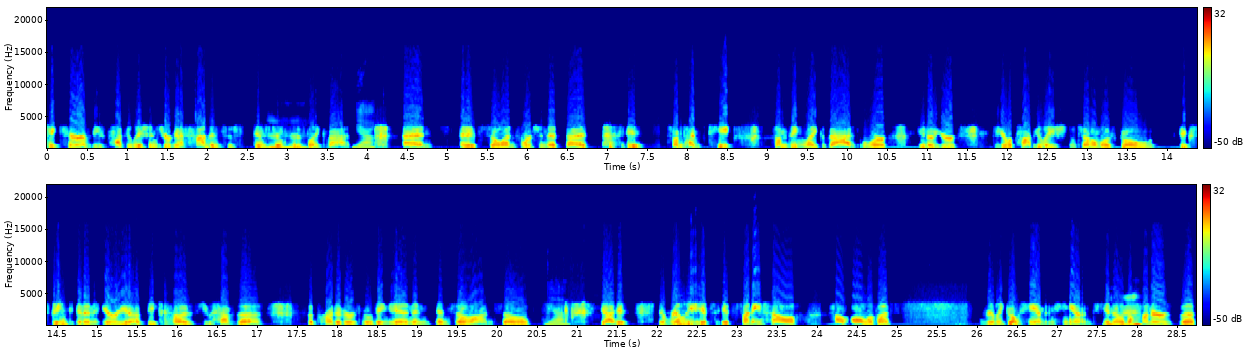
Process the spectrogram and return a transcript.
take care of these populations you're going to have instances Mhm. like that Yeah. and and it's so unfortunate that it sometimes takes something like that or you know your your population to almost go extinct in an area because you have the the predators moving in and and so on so Yeah. yeah it it really it's it's funny how how all of us really go hand in hand you know the Mhm. hunters the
